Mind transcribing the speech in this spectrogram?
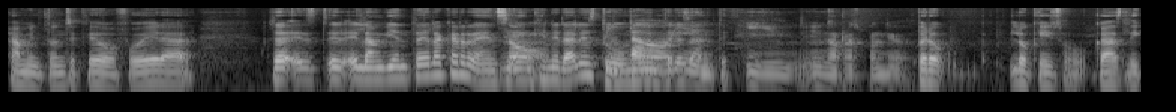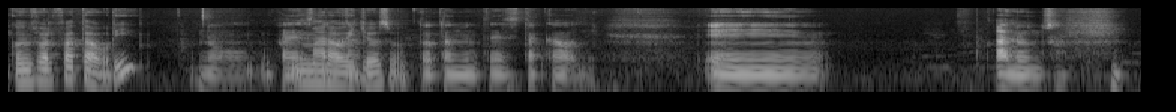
Hamilton se quedó fuera. O sea, el ambiente de la carrera en, en general estuvo muy interesante. Y, y, no respondió. Pero lo que hizo Gasly con su Alfa Tauri... No, maravilloso. Totalmente destacable. Eh, Alonso.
